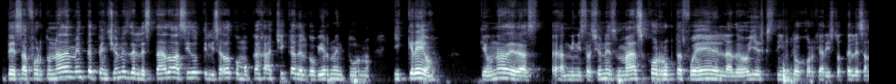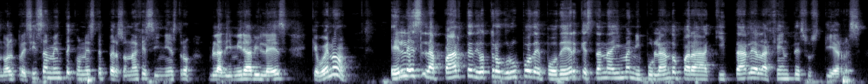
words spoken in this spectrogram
Desafortunadamente, pensiones del Estado ha sido utilizado como caja chica del gobierno en turno. Y creo que una de las administraciones más corruptas fue la de hoy extinto Jorge Aristóteles Sandoval, precisamente con este personaje siniestro, Vladimir Avilés, que bueno, él es la parte de otro grupo de poder que están ahí manipulando para quitarle a la gente sus tierras.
